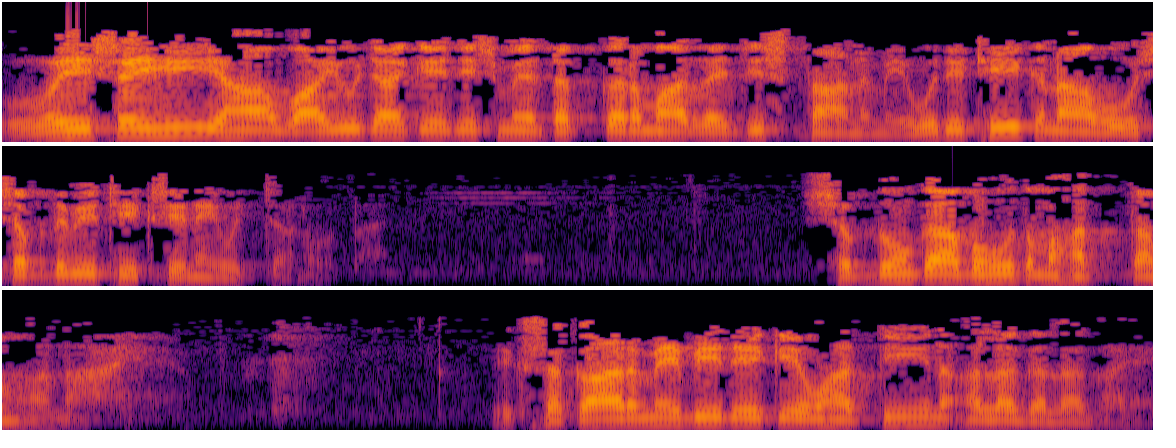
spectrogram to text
वैसे ही यहाँ वायु जाके जिसमें टक्कर मार रहे, जिस स्थान में, वो यदि ठीक ना हो, शब्द भी ठीक से नहीं उच्चारण होता है। शब्दों का बहुत महत्व माना है। एक सकार में भी देखे, वहाँ तीन अलग अलग है।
